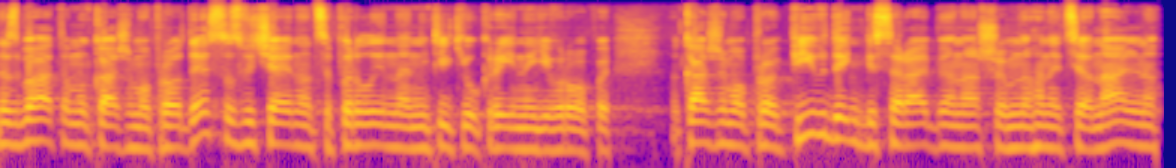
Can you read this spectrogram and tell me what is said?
Нас багато ми кажемо про Одесу, звичайно, це перлина не тільки України, Європи. Кажемо про південь, Бісарабію нашу многонаціональну,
